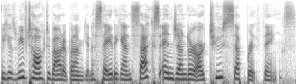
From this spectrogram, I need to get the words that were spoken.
Because we've talked about it, but I'm going to say it again sex and gender are two separate things.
